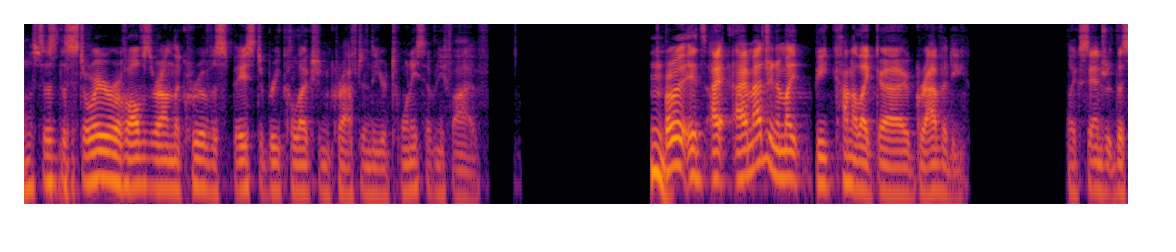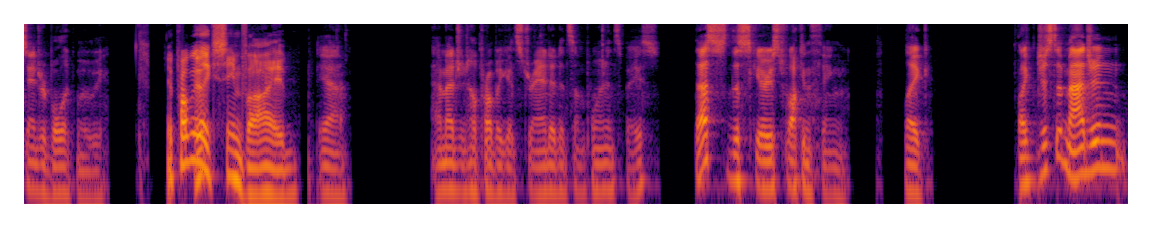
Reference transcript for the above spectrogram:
It says the story revolves around the crew of a space debris collection craft in the year 2075. Hmm. Probably it's I, I imagine it might be kind of like uh, Gravity. Like Sandra the Sandra Bullock movie. It probably Yeah. like same vibe. Yeah. I imagine he'll probably get stranded at some point in space. That's the scariest fucking thing. Like like just imagine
